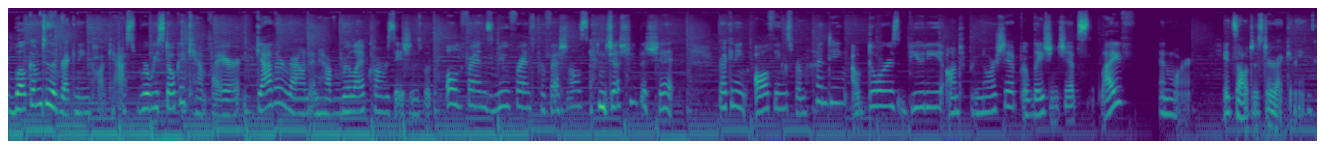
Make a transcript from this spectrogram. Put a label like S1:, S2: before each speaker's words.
S1: Welcome to the Reckoning podcast, where we stoke a campfire, gather around, and have real life conversations with old friends, new friends, professionals, and just shoot the shit. Reckoning all things from hunting, outdoors, beauty, entrepreneurship, relationships, life, and more. It's all just a reckoning.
